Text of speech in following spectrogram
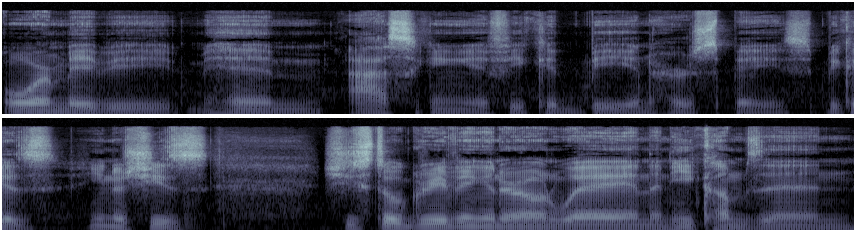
or maybe him asking if he could be in her space because you know she's she's still grieving in her own way and then he comes in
